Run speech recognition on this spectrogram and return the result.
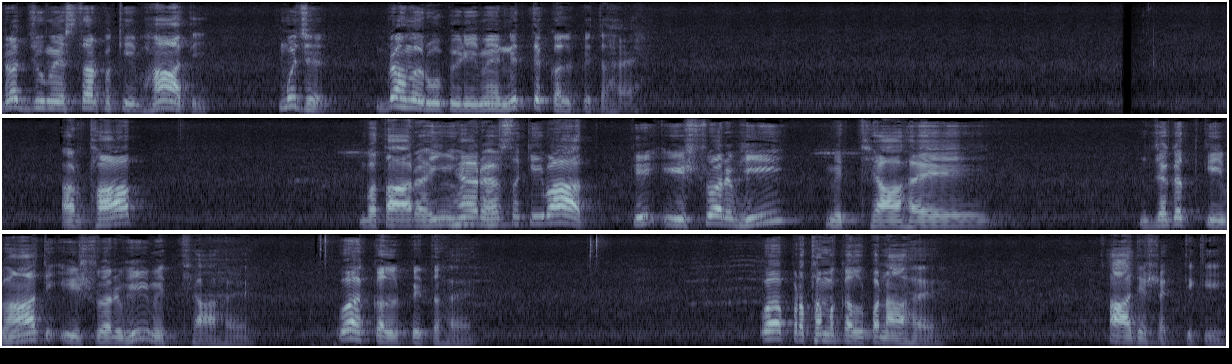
रज्जु में सर्प की भांति मुझ ब्रह्म रूपिणी में नित्य कल्पित है। अर्थात बता रही हैं रहस्य की बात कि ईश्वर भी मिथ्या है। जगत की भांति ईश्वर भी मिथ्या है। वह कल्पित है। वह प्रथम कल्पना है आदिशक्ति की।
